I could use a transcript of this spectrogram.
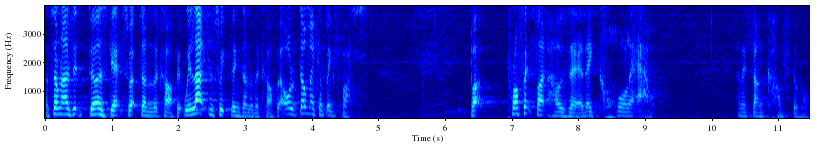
And sometimes it does get swept under the carpet. We like to sweep things under the carpet. Oh, don't make a big fuss. But prophets like Hosea, they call it out. And it's uncomfortable.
